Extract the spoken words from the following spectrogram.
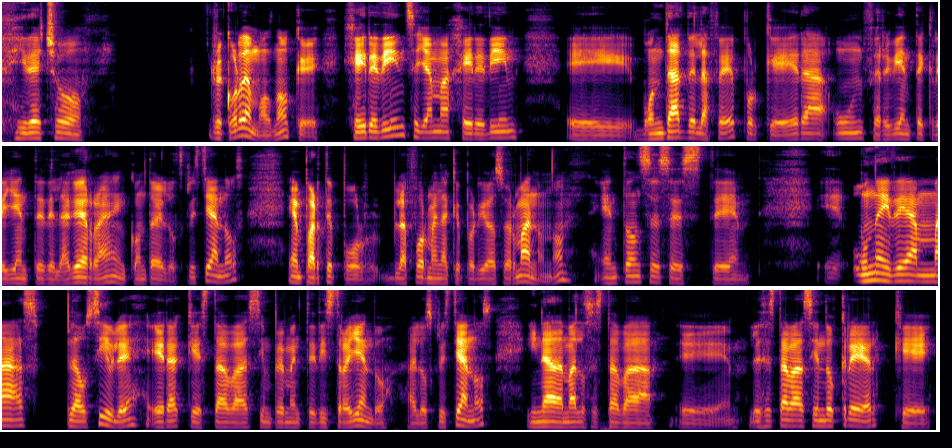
y de hecho, recordemos, ¿no? Que Heiredin se llama Heiredin eh, bondad de la fe porque era un ferviente creyente de la guerra en contra de los cristianos, en parte por la forma en la que perdió a su hermano, ¿no? Entonces, este, eh, una idea más plausible era que estaba simplemente distrayendo a los cristianos y nada más los estaba, eh, les estaba haciendo creer que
